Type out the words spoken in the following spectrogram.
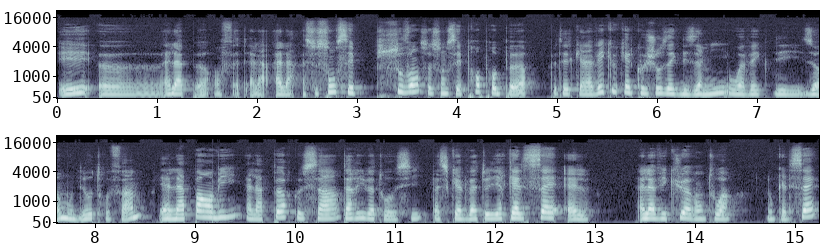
et euh, elle a peur en fait. Elle a, elle ce sont souvent ce sont ses propres peurs. Peut-être qu'elle a vécu quelque chose avec des amis ou avec des hommes ou d'autres femmes et elle n'a pas envie, elle a peur que ça t'arrive à toi aussi parce qu'elle va te dire qu'elle sait elle, elle a vécu avant toi, donc elle sait.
